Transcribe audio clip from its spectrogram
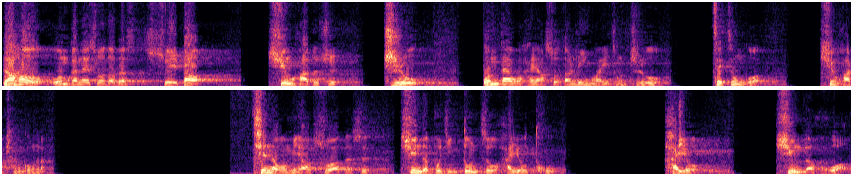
然后我们刚才说到的水稻驯化的是植物。我们待会还要说到另外一种植物，在中国驯化成功了。现在我们要说的是，驯的不仅动植物，还有土，还有驯了火。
